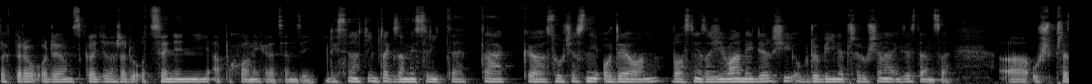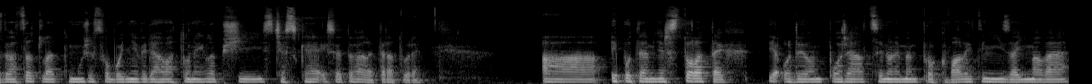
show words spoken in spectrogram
za kterou Odeon skladil řadu ocenění a pochvalných recenzí. Když se nad tím tak zamyslíte, tak eh, současný Odeon vlastně zažívá nejdelší období nepřerušené existence. Uh, už přes 20 let může svobodně vydávat to nejlepší z české i světové literatury. A i po téměř 100 letech je Odeon pořád synonymem pro kvalitní, zajímavé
